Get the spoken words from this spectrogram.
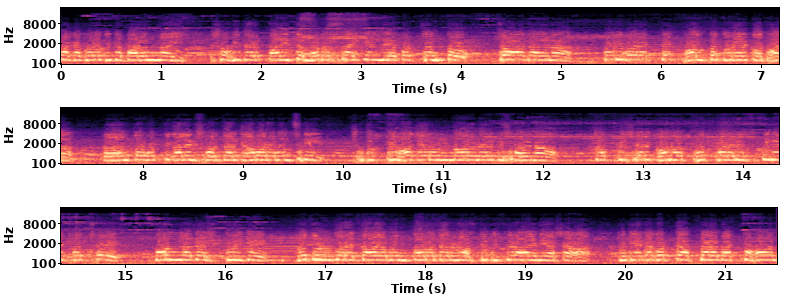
পাকা করে দিতে পারেন নাই। শহীদের বাড়িতে মোটর সাইকেল নিয়ে পর্যন্ত যাওয়া যায় না। পরিবারের দেখভাল তো দূরের কথা। তাই অন্তর্বর্তীকালীন সরকারকে আবারও বলছি, শুধু বিভাগের উন্নয়নের বিষয় না চব্বিশের ঘন অভ্যুত্থানের স্পিরিট হচ্ছে বাংলাদেশ দুইকে নতুন করে দায় এবং দরদের রাজনীতি ফিরায় নিয়ে আসা যদি এটা করতে আপনারা ব্যর্থ হন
